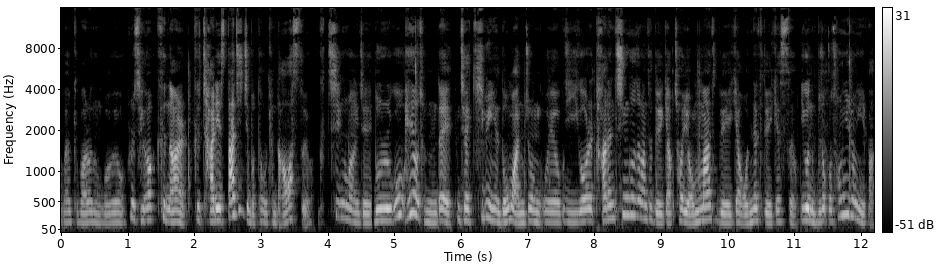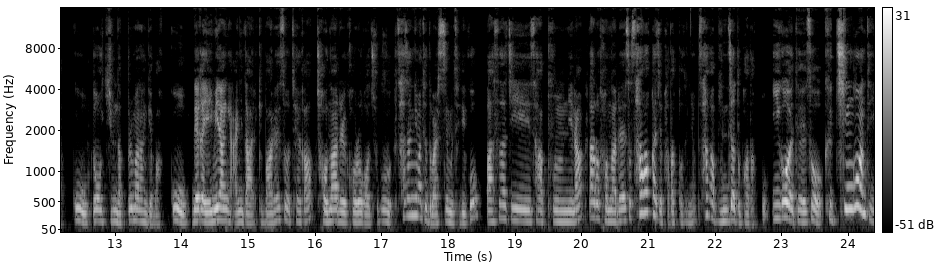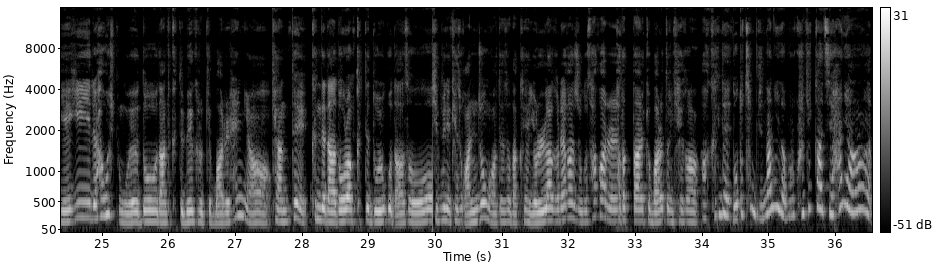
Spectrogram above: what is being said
막 이렇게 말하는 거예요 그래서 제가 그날 그 자리에서 따지지 못하고 그냥 나왔어요 그 친구랑 이제 놀고 헤어졌는데 제가 기분이 그냥 너무 안 좋은 거예요 이거를 다른 친구들한테도 얘기하고 저희 엄마한테도 얘기하고 언니한테도 얘기했어요 이거는 무조건 성희롱이 맞고 너 기분 나쁠 만한 게 맞고 내가 예민한 게 아니다. 이렇게 말해서 제가 전화를 걸어가지고 사장님한테도 말씀을 드리고 마사지사 분이랑 따로 전화를 해서 사과까지 받았거든요. 사과 문자도 받았고. 이거에 대해서 그 친구한테 얘기를 하고 싶은 거예요. 너 나한테 그때 왜 그렇게 말을 했냐. 걔한테 근데 나 너랑 그때 놀고 나서 기분이 계속 안 좋은 것 같아서 나 그냥 연락을 해가지고 사과를 받았다 이렇게 말했더니 걔가 아 근데 너도 참 유난이다. 뭘 그렇게까지 하냐.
